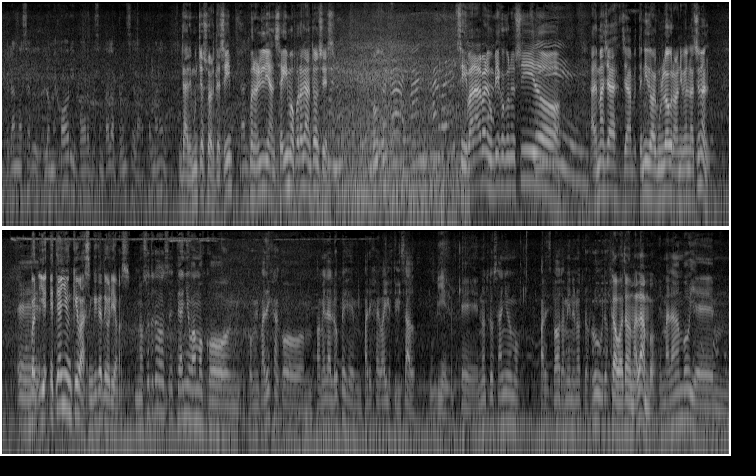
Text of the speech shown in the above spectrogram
esperando hacer lo mejor y poder representar la provincia de la mejor manera. Dale, mucha suerte, ¿sí? Bueno, Lilian, seguimos por acá entonces. Bueno, Iván Álvarez. Sí, Iván Álvarez, un viejo conocido. Además ya, ya ha tenido algún logro a nivel nacional. Eh, bueno, ¿y este año en qué vas? ¿En qué categoría vas? Nosotros este año vamos con, con mi pareja, con Pamela López, en pareja de baile estilizado. Bien. Eh, en otros años hemos participado también en otros rubros. Claro, estado en Malambo. En Malambo y en,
